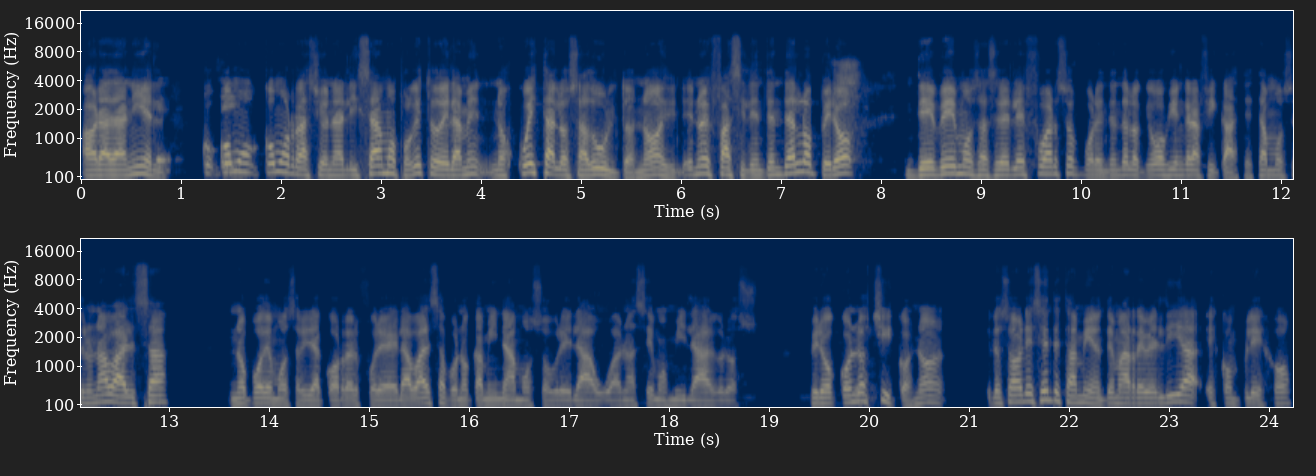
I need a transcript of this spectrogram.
Ahora, Daniel, ¿Cómo, ¿Cómo, racionalizamos? Porque esto de la nos cuesta a los adultos, ¿no? No es fácil entenderlo, pero debemos hacer el esfuerzo por entender lo que vos bien graficaste. Estamos en una balsa, no podemos salir a correr fuera de la balsa, pues no caminamos sobre el agua, no hacemos milagros. Pero con los chicos, ¿no? Los adolescentes también, el tema de rebeldía es complejo.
